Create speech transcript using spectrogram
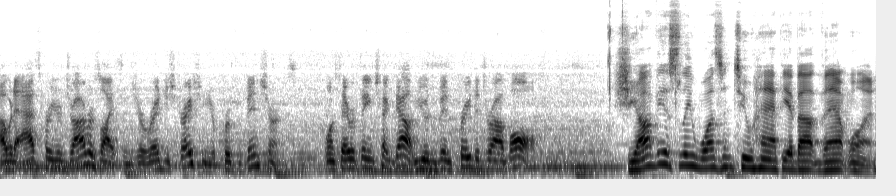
I would have asked for your driver's license, your registration, your proof of insurance. Once everything checked out, you would have been free to drive off. She obviously wasn't too happy about that one.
